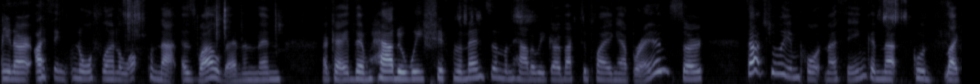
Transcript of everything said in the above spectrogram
you know I think North learned a lot from that as well. Then and then, okay, then how do we shift momentum and how do we go back to playing our brand? So that's really important, I think, and that's good, like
